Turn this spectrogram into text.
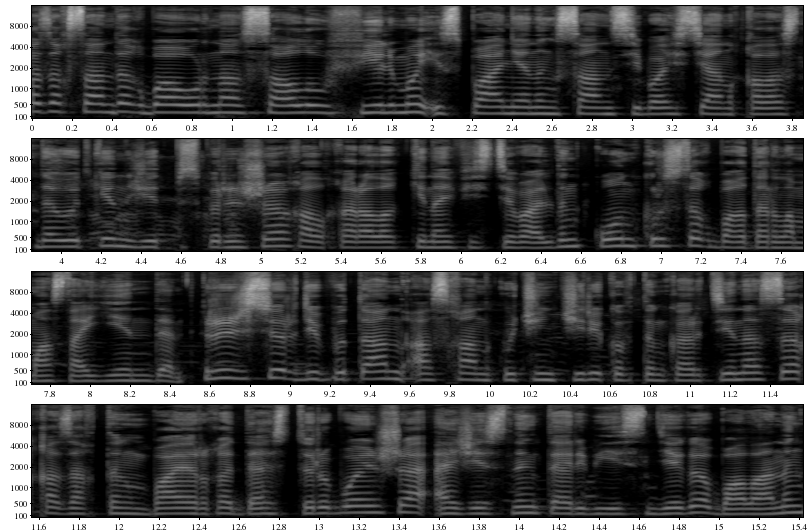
қазақстандық бауырына салу фильмі испанияның сан себастьян қаласында өткен 71-ші халықаралық кинофестивальдің конкурстық бағдарламасына енді. Режиссер дебютант асхан кучинчириковтың картинасы қазақтың байырғы дәстүрі бойынша әжесінің тәрбиесіндегі баланың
